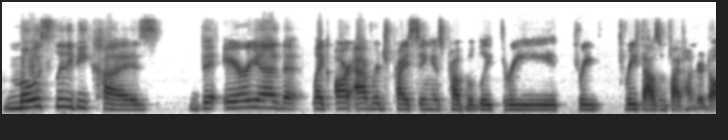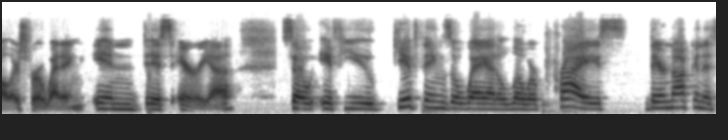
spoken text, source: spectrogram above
Mostly because the area that like our average pricing is probably three three $3,500 for a wedding in this area. So if you give things away at a lower price, they're not going to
